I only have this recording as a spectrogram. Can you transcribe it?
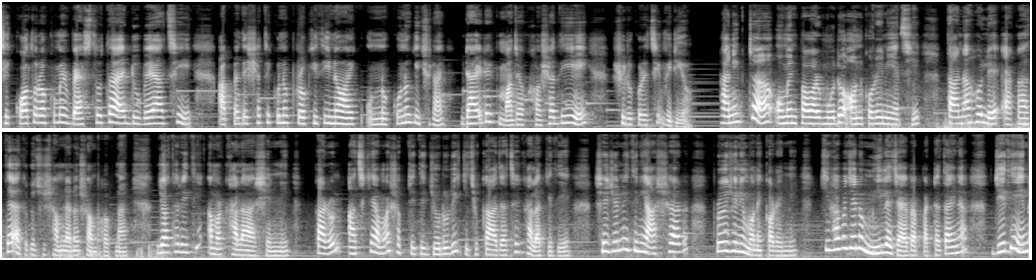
যে কত রকমের ব্যস্ততায় ডুবে আছি, আপনাদের সাথে কোনো প্রকৃতি নয়, অন্য কোনো কিছু নয় ডাইরেক্ট মাজা ঘষা দিয়েই শুরু করেছি ভিডিও খানিকটা ওমেন পাওয়ার মুডও অন করে নিয়েছি, তা না হলে একা হাতে এত কিছু সামলানো সম্ভব নয়। যথারীতি আমার খালা আসেননি, কারণ আজকে আমার সবচেয়ে জরুরি কিছু কাজ আছে খালাকে দিয়ে। সেই জন্যই তিনি আসার প্রয়োজনই মনে করেননি। কীভাবে যেন মিলে যায় ব্যাপারটা, তাই না? যেদিন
